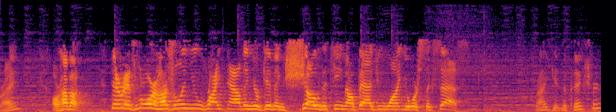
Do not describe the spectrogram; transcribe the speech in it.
Right? Or how about, there is more hustle in you right now than you're giving. Show the team how bad you want your success. Right? Getting the picture?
